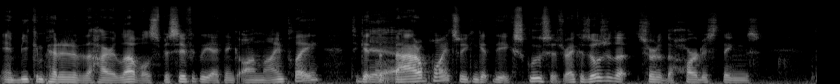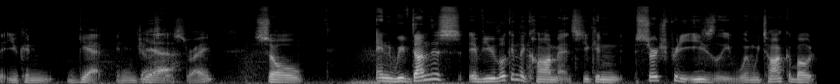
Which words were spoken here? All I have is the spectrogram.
and be competitive at the higher levels. Specifically, I think online play to get the battle points, so you can get the exclusives, right? Because those are the sort of the hardest things that you can get in Injustice, right? So, and we've done this. If you look in the comments, you can search pretty easily when we talk about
